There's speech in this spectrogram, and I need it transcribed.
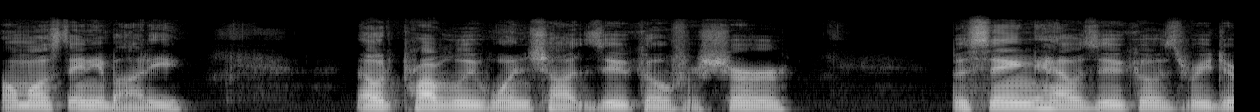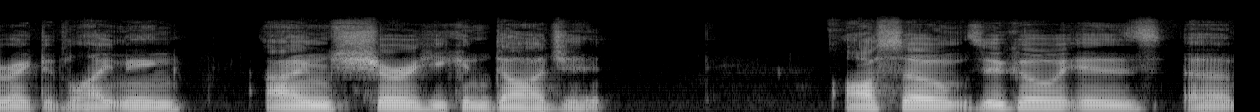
almost anybody. That would probably one shot Zuko for sure. But seeing how Zuko's redirected lightning, I'm sure he can dodge it. Also, Zuko is uh,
